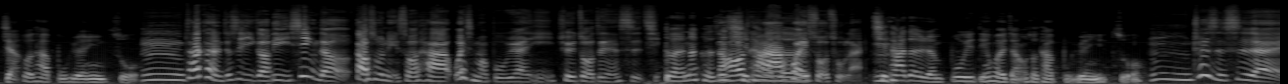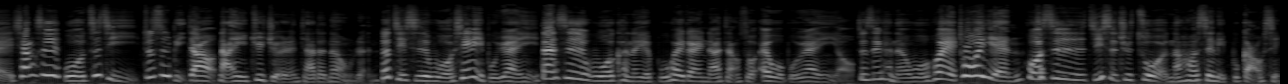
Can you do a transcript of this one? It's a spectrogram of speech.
讲说他不愿意做。嗯，他可能就是一个理性的告诉你说他为什么不愿意去做这件事情，对，那可是然后其他会说出来。嗯其他的人不一定会讲说他不愿意做。嗯，确实是哎，像是我自己就是比较难以拒绝人家的那种人。就其实我心里不愿意，但是我可能也不会跟人家讲说，哎，我不愿意哦。就是可能我会拖延，或是即使去做，然后心里不高兴，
